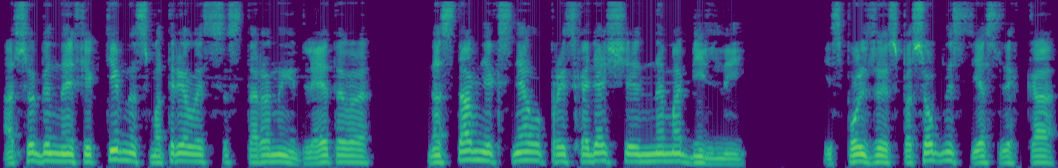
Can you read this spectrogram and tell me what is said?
Особенно эффективно смотрелось со стороны. Для этого наставник снял происходящее на мобильный. Используя способность, я слегка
